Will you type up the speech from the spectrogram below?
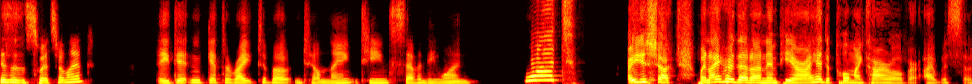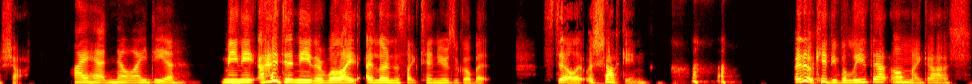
is in Switzerland, they didn't get the right to vote until 1971. What? Are you shocked? When I heard that on NPR, I had to pull my car over. I was so shocked. I had no idea. Me, I didn't either. Well, I, I learned this like 10 years ago, but still, it was shocking. I know. Can you believe that? Oh my gosh.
